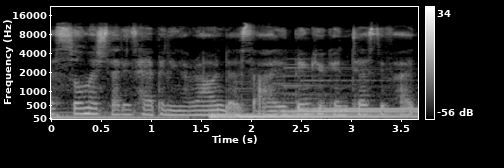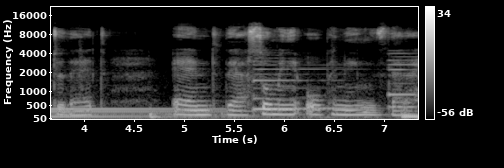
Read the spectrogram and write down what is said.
There's so much that is happening around us. I think you can testify to that. And there are so many openings that are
